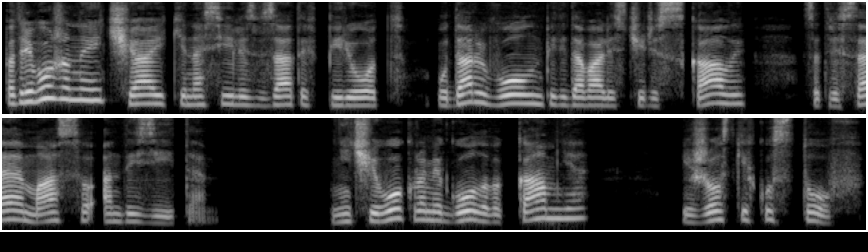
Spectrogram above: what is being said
Потревоженные чайки носились взад и вперед, удары волн передавались через скалы, сотрясая массу андезита. Ничего, кроме голого камня и жестких кустов,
